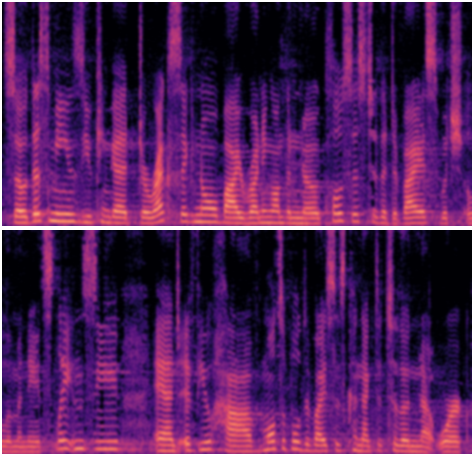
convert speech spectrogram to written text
So this means you can get direct signal by running on the node closest to the device, which eliminates latency. And if you have multiple devices connected to the network,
